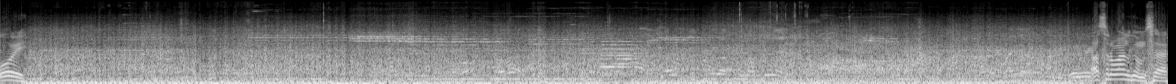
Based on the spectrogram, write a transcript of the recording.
কই? আসসালামু আলাইকুম স্যার।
